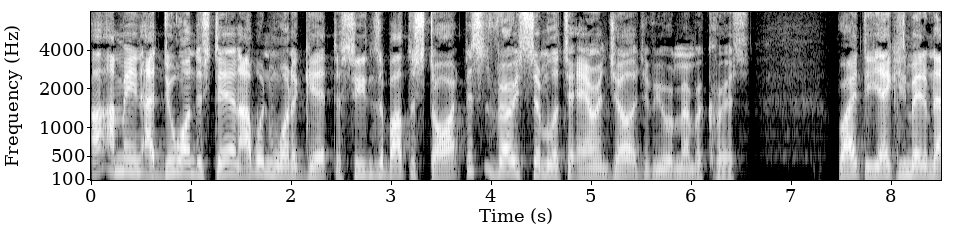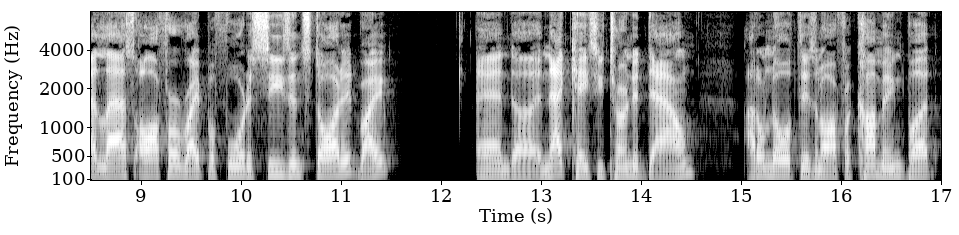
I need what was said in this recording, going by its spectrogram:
I mean, I do understand. I wouldn't want to get the season's about to start. This is very similar to Aaron Judge, if you remember, Chris. Right? The Yankees made him that last offer right before the season started, right? And uh, in that case, he turned it down. I don't know if there's an offer coming, but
